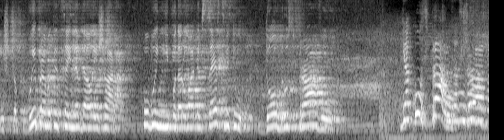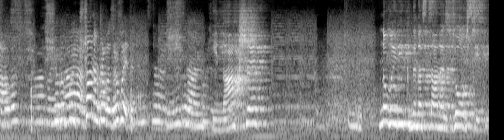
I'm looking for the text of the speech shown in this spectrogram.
і щоб виправити цей невдалий жарт, повинні подарувати Всесвіту добру справу. Яку справу? Справа. Що робити? Що нам треба зробити? Не знаю. Інакше новий рік не настане зовсім.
